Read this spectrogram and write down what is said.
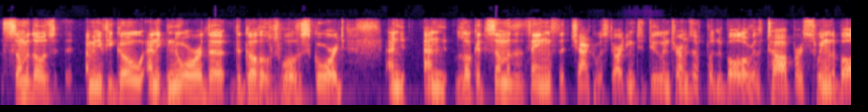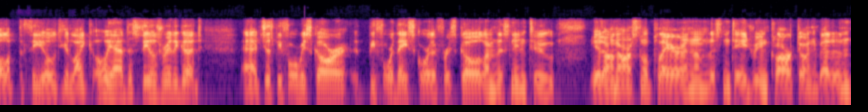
some of those, I mean, if you go and ignore the the goals Wolves scored, and and look at some of the things that Xhaka was starting to do in terms of putting the ball over the top or swinging the ball up the field, you're like, oh yeah, this feels really good. Uh, just before we score, before they score their first goal, I'm listening to it on Arsenal Player, and I'm listening to Adrian Clark talking about it, and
